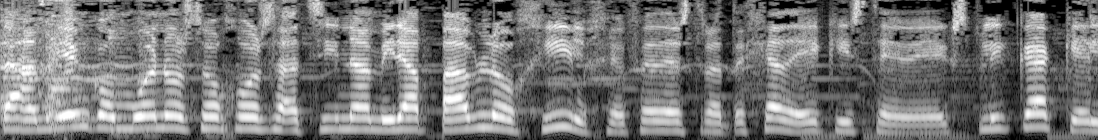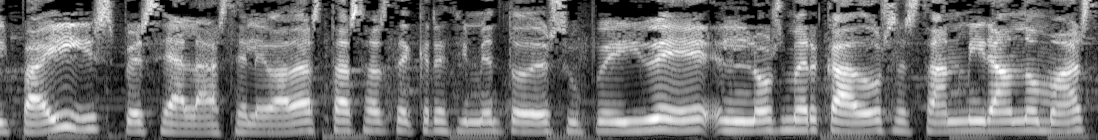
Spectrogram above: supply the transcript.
También con buenos ojos a China mira Pablo Gil, jefe de estrategia de XTV. Explica que el país, pese a las elevadas tasas de crecimiento de su PIB, en los mercados están mirando más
